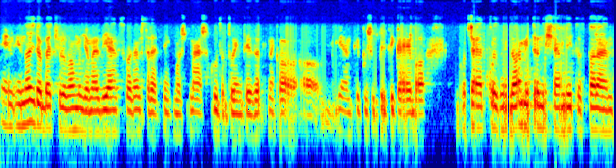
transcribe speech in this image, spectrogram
én, én nagyra becsülöm amúgy a medián, szóval nem szeretnék most más kutatóintézetnek a, a ilyen típusú kritikájába bocsátkozni, de amit ön is említ, az talán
